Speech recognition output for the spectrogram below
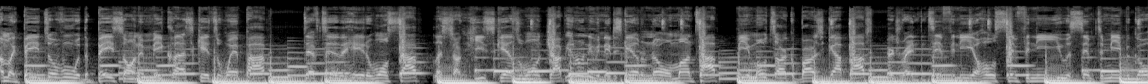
I'm like Beethoven with the bass on it. Mid classic kids will went pop. Deaf to the hater won't stop. Let's talk key scales won't drop. You don't even need a scale to know I'm on top. Me and Mozart bars, you got pops. Heard you writing Tiffany, a whole symphony. You a me, but go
